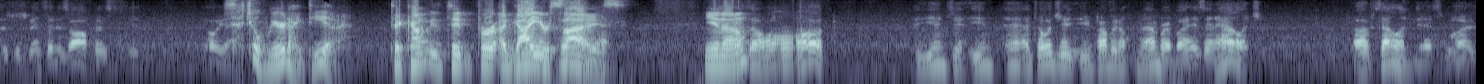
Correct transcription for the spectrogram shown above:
This was Vince in his office. It- oh yeah. Such a weird idea to come to for a guy your size. You That's the know, whole hook. You, you, I told you, you probably don't remember, but his analogy of selling this was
